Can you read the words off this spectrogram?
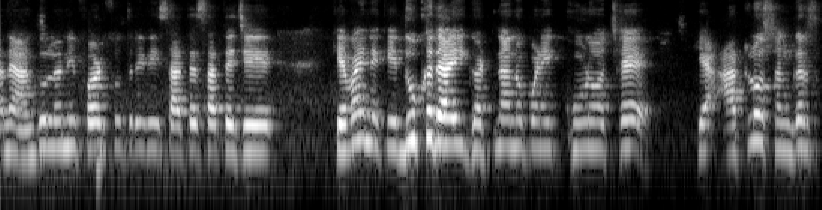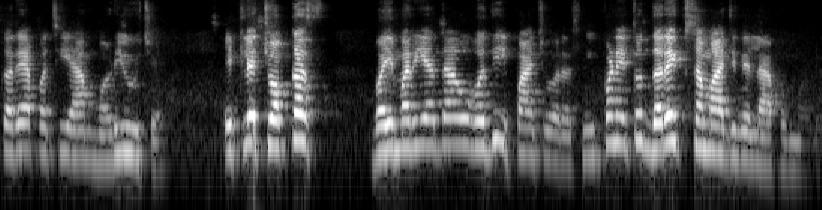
અને આંદોલનની ફળશ્રુતિની સાથે સાથે જે કહેવાય ને કે દુઃખદાયી ઘટનાનો પણ એક ખૂણો છે કે આટલો સંઘર્ષ કર્યા પછી આ મળ્યું છે. એટલે ચોક્કસ વયમર્યાદાઓ વધી પાંચ વર્ષની, પણ એ તો દરેક સમાજને લાભ મળ્યો.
